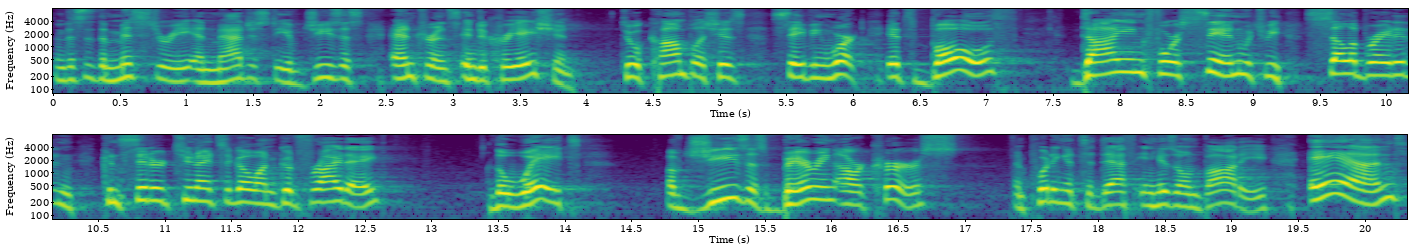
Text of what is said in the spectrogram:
And this is the mystery and majesty of Jesus' entrance into creation to accomplish his saving work. It's both dying for sin, which we celebrated and considered two nights ago on Good Friday, the weight of Jesus bearing our curse and putting it to death in his own body, and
